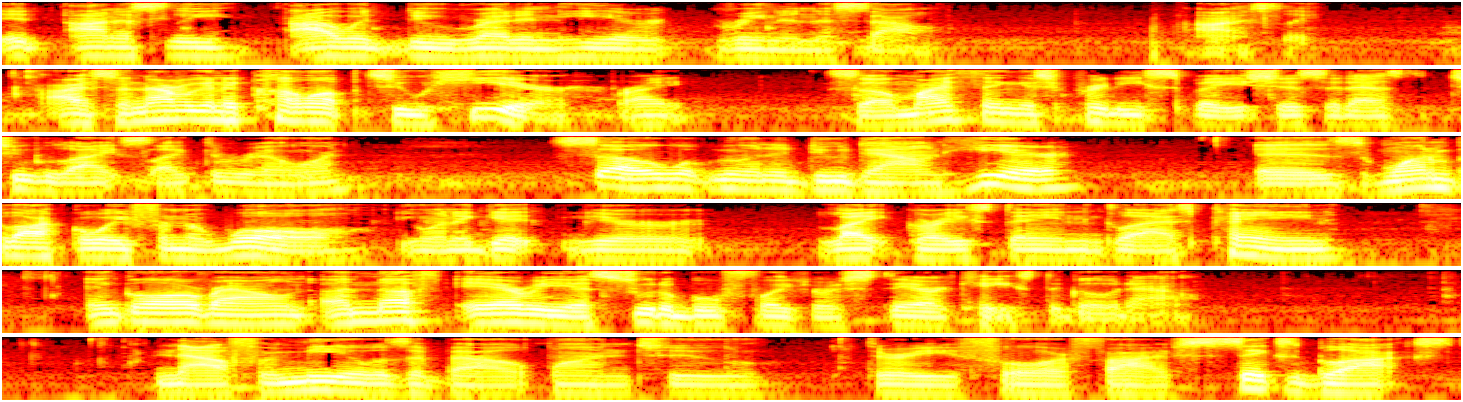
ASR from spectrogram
it honestly, I would do red in here, green in the south. Honestly. Alright, so now we're gonna come up to here, right? So my thing is pretty spacious. It has the two lights like the real one. So what we want to do down here is one block away from the wall. You want to get your light gray stained glass pane and go around enough area suitable for your staircase to go down. Now for me it was about one, two, three, four, five, six blocks,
